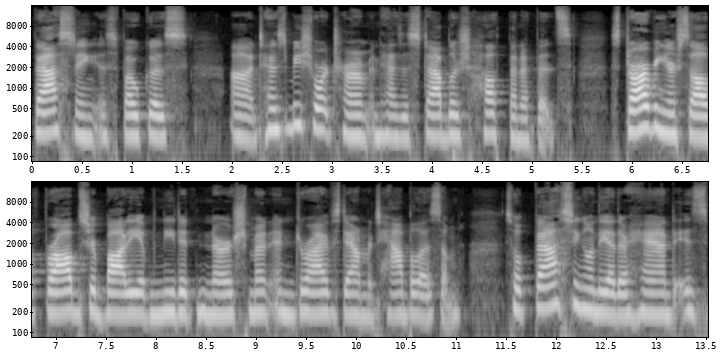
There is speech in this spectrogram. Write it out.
Fasting is focused uh, tends to be short term and has established health benefits. Starving yourself robs your body of needed nourishment and drives down metabolism. So fasting, on the other hand, is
